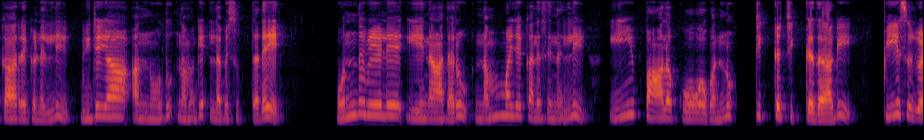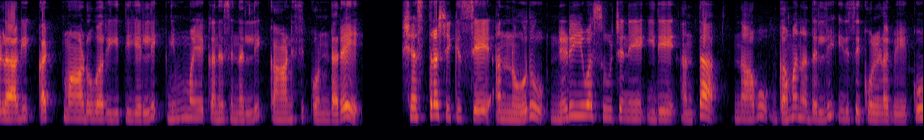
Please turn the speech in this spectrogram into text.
ಕಾರ್ಯಗಳಲ್ಲಿ ವಿಜಯ ಅನ್ನೋದು ನಮಗೆ ಲಭಿಸುತ್ತದೆ. ಒಂದು ವೇಳೆ ಏನಾದರೂ ನಮ್ಮಯ ಕನಸಿನಲ್ಲಿ ಈ ಪಾಲಕೋವವನ್ನು ಚಿಕ್ಕ ಚಿಕ್ಕದಾಗಿ ಪೀಸುಗಳಾಗಿ ಕಟ್ ಮಾಡುವ ರೀತಿಯಲ್ಲಿ ನಿಮ್ಮಯ ಕನಸಿನಲ್ಲಿ ಕಾಣಿಸಿಕೊಂಡರೆ ಶಸ್ತ್ರಚಿಕಿತ್ಸೆ ಅನ್ನೋದು ನಡೆಯುವ ಸೂಚನೆ ಇದೆ ಅಂತ ನಾವು ಗಮನದಲ್ಲಿ ಇರಿಸಿಕೊಳ್ಳಬೇಕು.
